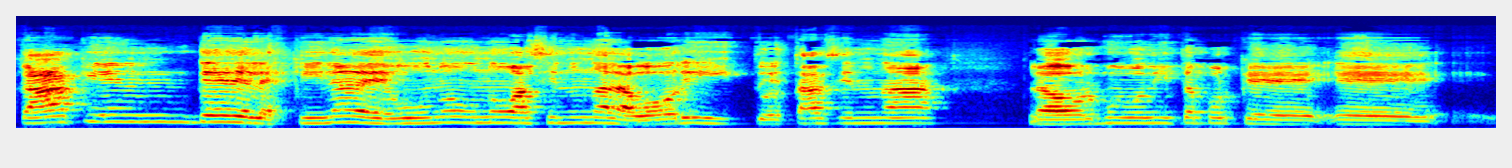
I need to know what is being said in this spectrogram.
cada quien desde la esquina de uno, uno va haciendo una labor y tú estás haciendo una labor muy bonita porque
